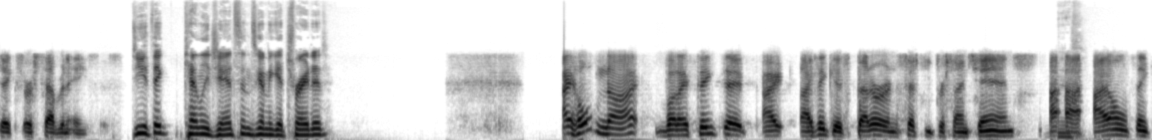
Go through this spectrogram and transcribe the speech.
six or seven aces. Do you think Kenley Jansen's going to get traded? I hope not, but I think that I I think it's better than fifty percent chance. I, I I don't think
